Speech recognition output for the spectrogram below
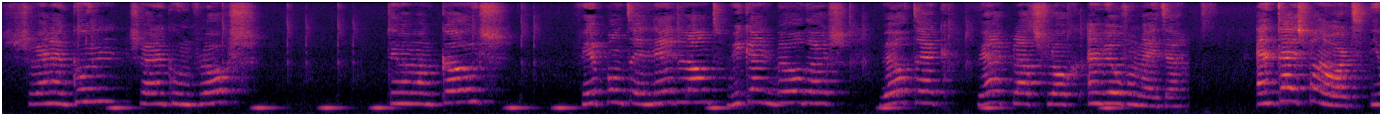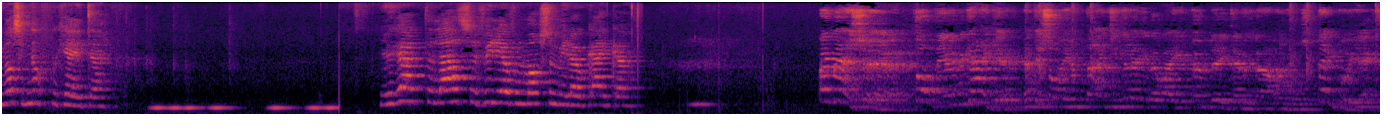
Sven en Koen. Sven en Koen Vlogs. Timmerman Koos. Veerponten in Nederland. Weekendbuilders. Weltec. Werkplaatsvlog. En Wil van Meten. En Thijs van Hoort. Die was ik nog vergeten. Nu ga ik de laatste video van Master Milo kijken. Hoi mensen, top dat jullie kijken. Het is alweer een tijdje geleden dat wij een update hebben gedaan over ons project.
